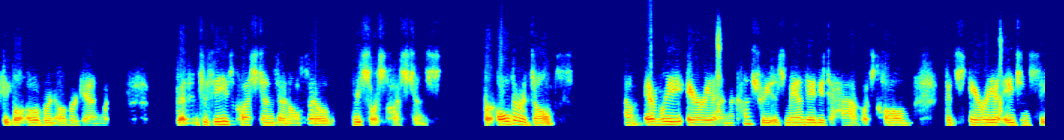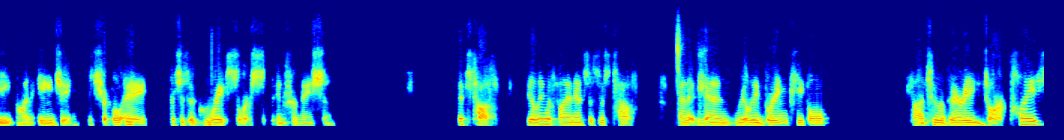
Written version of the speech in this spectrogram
people over and over again with, with disease questions and also resource questions. For older adults, um, every area in the country is mandated to have what's called its area agency on aging, the AAA, which is a great source of information. It's tough. Dealing with finances is tough, and it can really bring people uh, to a very dark place,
